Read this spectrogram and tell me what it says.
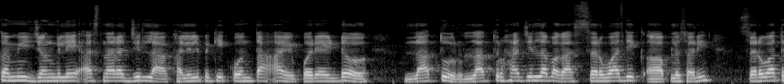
कमी जंगले असणारा जिल्हा खालीलपैकी कोणता आहे? पर्याय ड लातूर. लातूर हा जिल्हा बघा सर्वाधिक आपलं सॉरी सर्वात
